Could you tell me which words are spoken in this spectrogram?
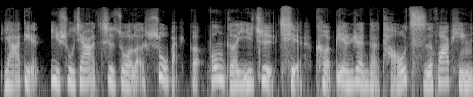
雅典艺术家制作了数百个风格一致且可辨认的陶瓷花瓶，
